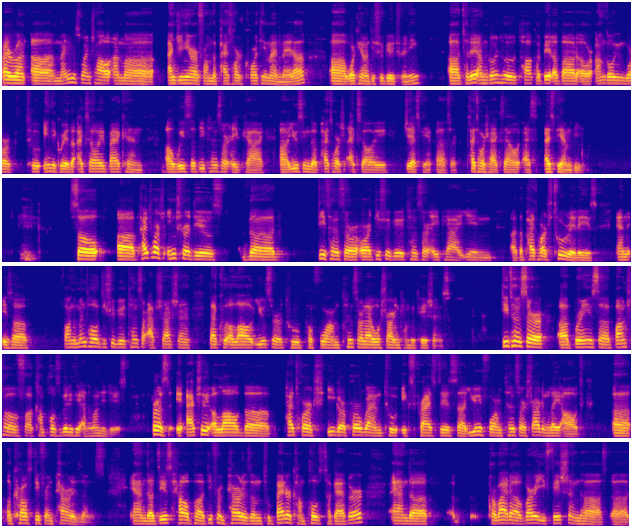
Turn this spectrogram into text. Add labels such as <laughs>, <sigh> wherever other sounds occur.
Hi, everyone. Uh, my name is Wan Chao. I'm an engineer from the PyTorch core team at Meta, uh, working on distributed training. Uh, today, I'm going to talk a bit about our ongoing work to integrate the XLA backend uh, with the dtensor API uh, using the PyTorch XLA GSP, uh, sorry, PyTorch XL SPMD. So PyTorch introduced the dtensor or distributed tensor API in the PyTorch 2 release, and it's a fundamental distributed tensor abstraction that could allow user to perform tensor level sharding computations. dtensor uh, brings a bunch of uh, composability advantages. First, it actually allows the PyTorch eager program to express this uh, uniform tensor sharding layout uh, across different parallelisms. And uh, this help uh, different parallelisms to better compose together and provide a very efficient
